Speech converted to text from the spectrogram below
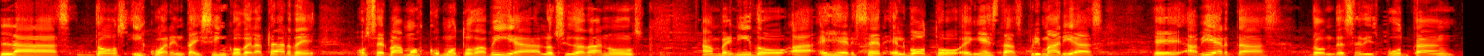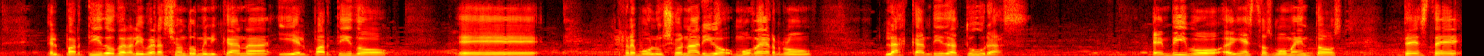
las 2 y 45 de la tarde, observamos cómo todavía los ciudadanos han venido a ejercer el voto en estas primarias eh, abiertas, donde se disputan el Partido de la Liberación Dominicana y el Partido eh, Revolucionario Moderno, las candidaturas en vivo en estos momentos desde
